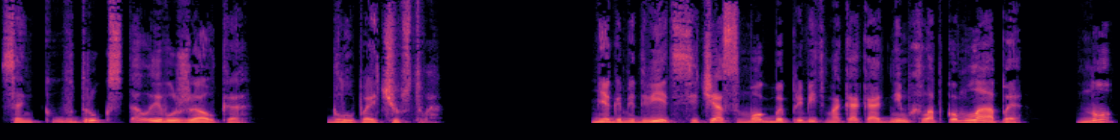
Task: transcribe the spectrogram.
Саньку вдруг стало его жалко. Глупое чувство. Мега-медведь сейчас мог бы прибить макака одним хлопком лапы, но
